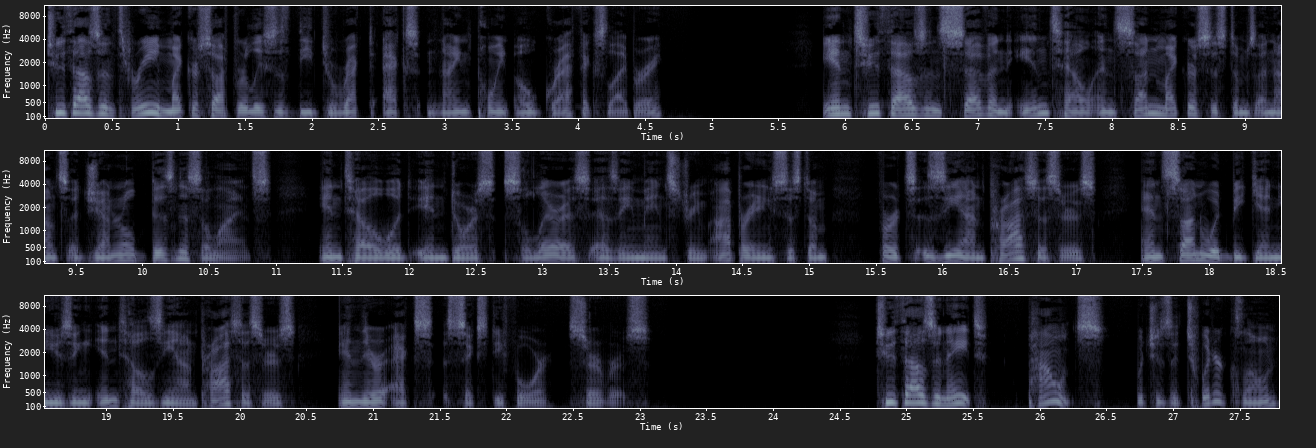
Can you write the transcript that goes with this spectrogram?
2003, Microsoft releases the DirectX 9.0 graphics library. In 2007, Intel and Sun Microsystems announce a general business alliance. Intel would endorse Solaris as a mainstream operating system for its Xeon processors, and Sun would begin using Intel Xeon processors in their x64 servers. 2008, Pownce, which is a Twitter clone,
